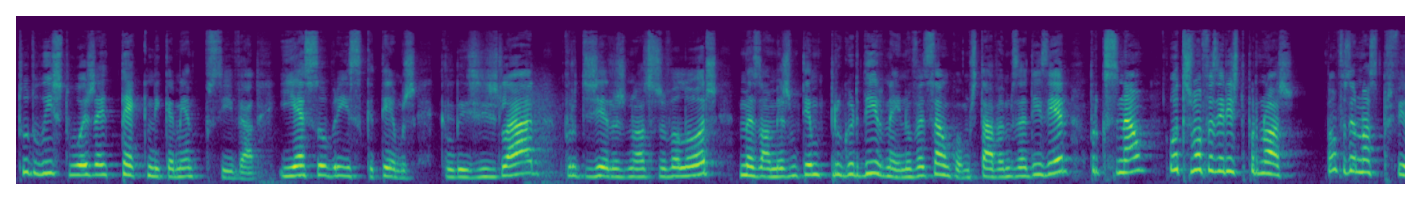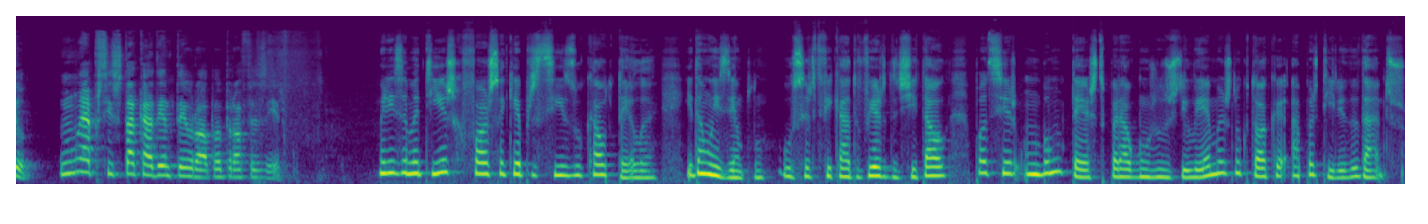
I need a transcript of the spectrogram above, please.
Tudo isto hoje é tecnicamente possível e é sobre isso que temos que legislar, proteger os nossos valores, mas ao mesmo tempo progredir na inovação, como estávamos a dizer, porque senão outros vão fazer isto por nós, vão fazer o nosso perfil. Não é preciso estar cá dentro da Europa para o fazer. Marisa Matias reforça que é preciso cautela e dá um exemplo. O certificado verde digital pode ser um bom teste para alguns dos dilemas no que toca à partilha de dados.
